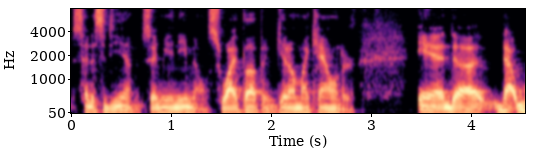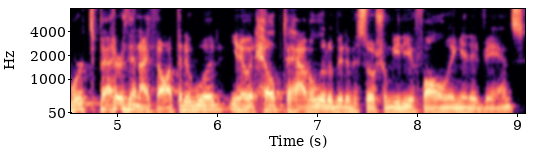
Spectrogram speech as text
send us a DM, send me an email, swipe up and get on my calendar. And uh, that worked better than I thought that it would. You know, it helped to have a little bit of a social media following in advance.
